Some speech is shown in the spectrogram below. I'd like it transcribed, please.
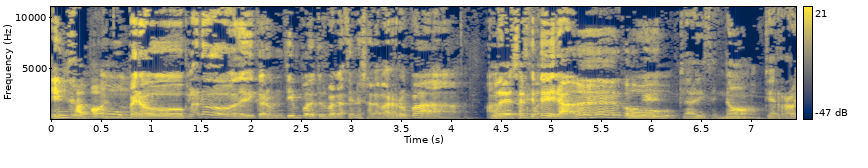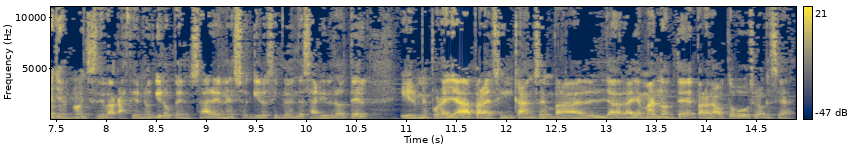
en Japón. Uh, pero claro, dedicar un tiempo de tus vacaciones a lavar ropa... Puede ser- gente dirá, ¿eh? eh, ¿Cómo Uh, claro, dice, no, qué rollo, ¿no? Yo estoy de vacaciones, no quiero pensar en eso, quiero simplemente salir del hotel e irme por allá para el Shinkansen, para el, la Yamanote, para el autobús o lo que sea.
